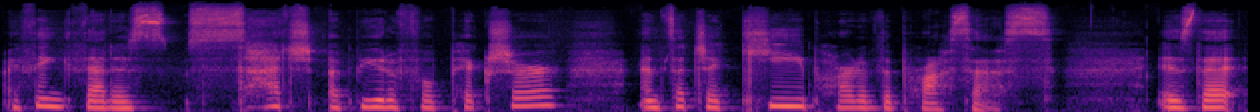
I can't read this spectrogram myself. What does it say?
I think that is such a beautiful picture and such a key part of the process is that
